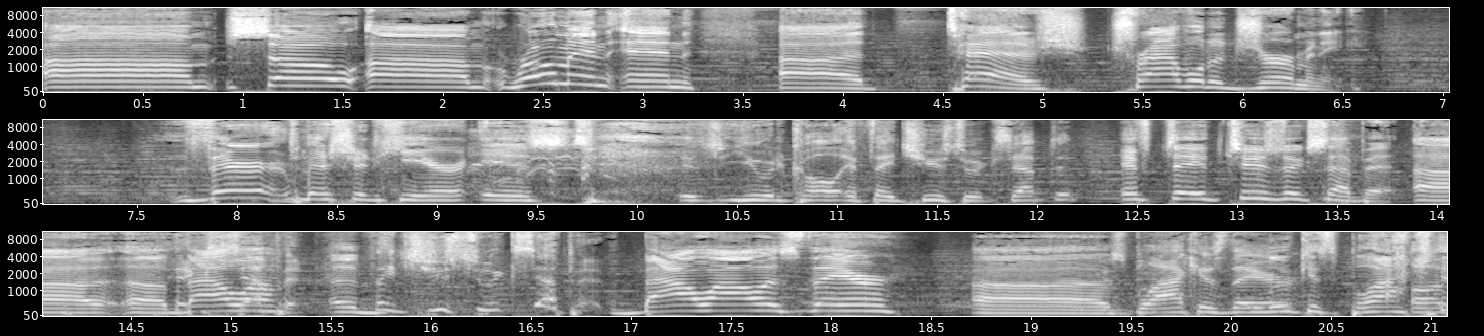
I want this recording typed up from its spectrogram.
um, so um, Roman and uh, Tej travel to Germany. Their mission here is, is you would call if they choose to accept it. if they choose to accept it, uh, uh, Bow Wow, accept it. uh, they choose to accept it. Bow Wow is there. Uh, Lucas Black is there. Lucas Black Other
